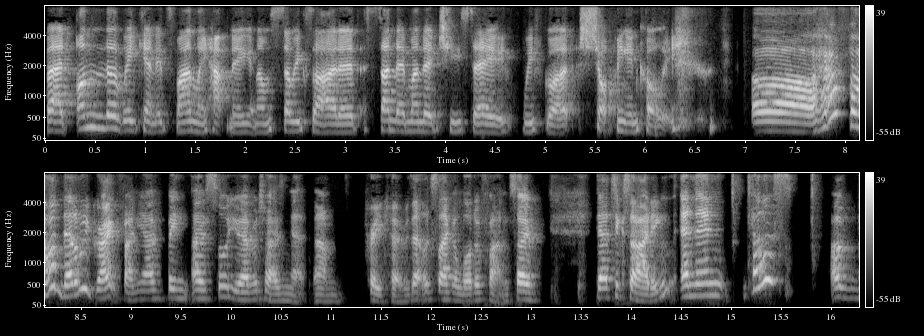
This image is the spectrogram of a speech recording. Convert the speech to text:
But on the weekend, it's finally happening, and I'm so excited. Sunday, Monday, Tuesday, we've got shopping in Collie. oh, how fun! That'll be great fun. Yeah, I've been, I saw you advertising that um, pre-COVID. That looks like a lot of fun. So that's exciting. And then tell us I'm,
